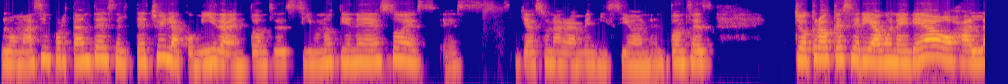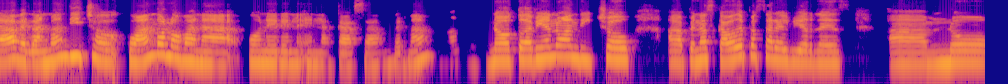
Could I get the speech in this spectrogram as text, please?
lo más importante es el techo y la comida. Entonces, si uno tiene eso, es, es, ya es una gran bendición. Entonces, yo creo que sería buena idea. Ojalá, ¿verdad? No han dicho cuándo lo van a poner en, en la casa, ¿verdad? No, todavía no han dicho. Apenas acabo de pasar el viernes. no,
